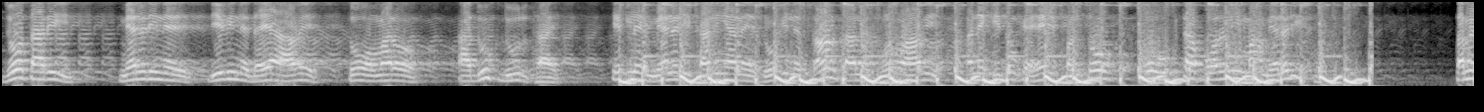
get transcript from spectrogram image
જો તારી મેલડીને દેવીને દયા આવે, તો અમારો આ દુઃખ દૂર થાય. એટલે મેલડી કાનિયાને જોગીને ત્રણ કાલે ગુણો આવી અને કીધું કે, હે પંતો હું ઉગતા પોરણીમાં મેલડી છું. તમે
